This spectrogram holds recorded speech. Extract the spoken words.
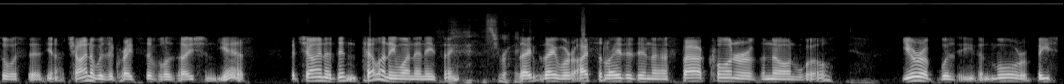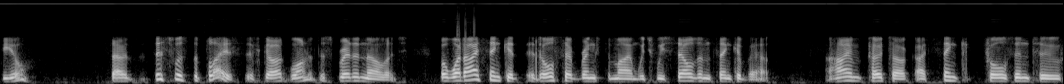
saw said, you know, China was a great civilization. Yes, but China didn't tell anyone anything. That's right. They, they were isolated in a far corner of the known world. Europe was even more bestial. So this was the place if God wanted to spread a knowledge. But what I think it, it also brings to mind, which we seldom think about, Chaim Potok, I think, falls into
